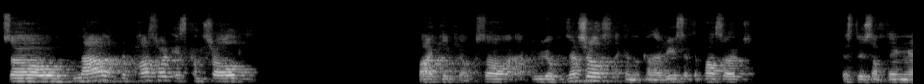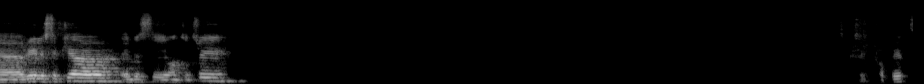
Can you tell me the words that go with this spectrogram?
So now the password is controlled by Keycloak. So I can do potentials, I can kind of reset the password. Let's do something uh, really secure, ABC one, two, three. Actually Copy it.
